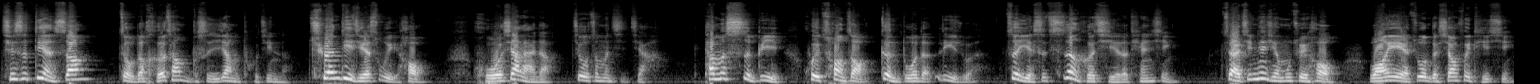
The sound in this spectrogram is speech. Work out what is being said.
其实电商走的何尝不是一样的途径呢？圈地结束以后，活下来的就这么几家，他们势必会创造更多的利润，这也是任何企业的天性。在今天节目最后，王爷也做个消费提醒，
